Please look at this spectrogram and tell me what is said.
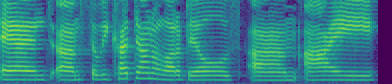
And um, so we cut down a lot of bills. Um, I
